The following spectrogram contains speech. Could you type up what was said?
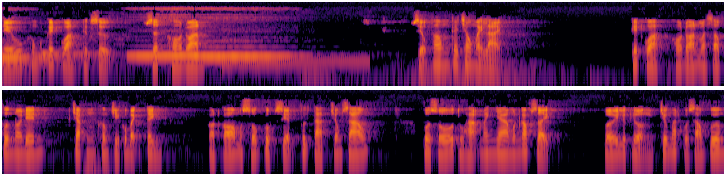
Nếu không có kết quả thực sự, Rất khó đoán. Diệu Phong cái trao mày lại. Kết quả khó đoán mà giáo vương nói đến, Chắc không chỉ có bệnh tình, Còn có một số cục diện phức tạp trong giáo. Vô số thủ hạ manh nha muốn ngóc dậy. Với lực lượng trước mắt của giáo vương,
